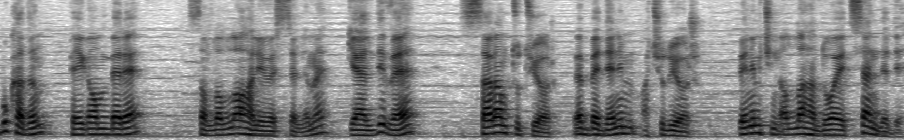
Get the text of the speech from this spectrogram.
Bu kadın peygambere sallallahu aleyhi ve selleme geldi ve saram tutuyor ve bedenim açılıyor. Benim için Allah'a dua etsen dedi.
